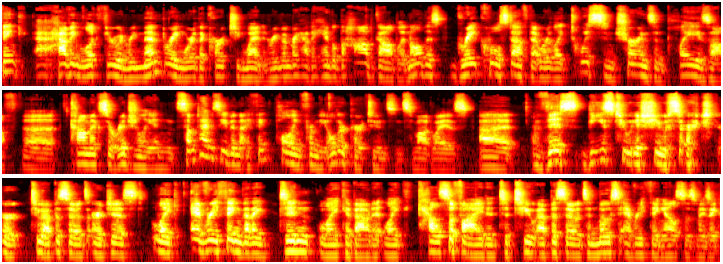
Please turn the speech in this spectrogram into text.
think uh, having looked through and remembering where the cartoon went and remembering how they handled the hobgoblin and all this great, cool stuff that were like twists and churns and plays off the comics originally. And sometimes even, I think, pulling from the older cartoons in some odd ways. Uh, this these two issues are or two episodes are just like everything that I didn't like about it like calcified into two episodes and most everything else is amazing.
